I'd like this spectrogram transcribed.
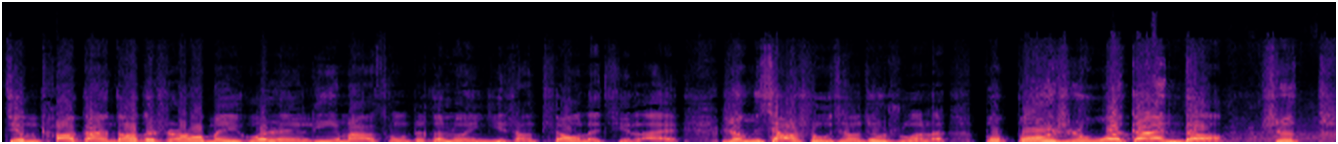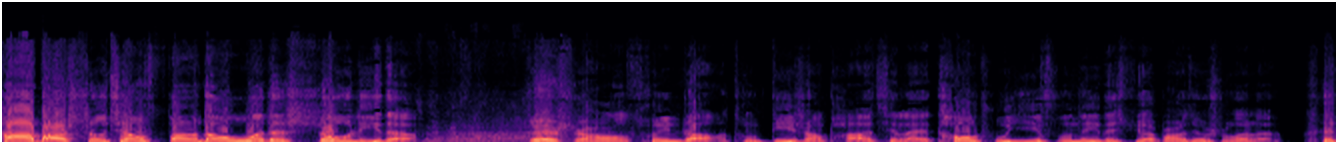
警察赶到的时候，美国人立马从这个轮椅上跳了起来，扔下手枪就说了：“不，不是我干的，是他把手枪放到我的手里的。”这时候，村长从地上爬起来，掏出衣服内的血包，就说了：“哼，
